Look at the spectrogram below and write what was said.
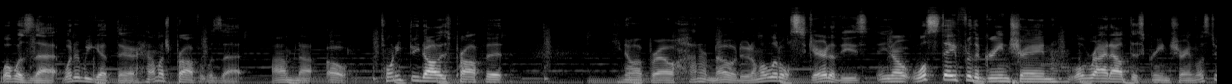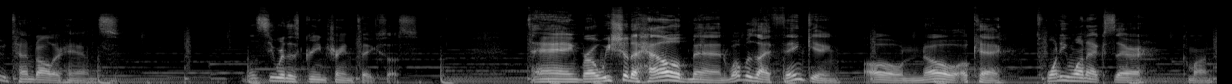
What was that? What did we get there? How much profit was that? I'm not... Oh, $23 profit. You know what, bro? I don't know, dude. I'm a little scared of these. You know, we'll stay for the green train. We'll ride out this green train. Let's do $10 hands. Let's see where this green train takes us. Dang, bro. We should have held, man. What was I thinking? Oh, no. Okay. 21x there. Come on.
